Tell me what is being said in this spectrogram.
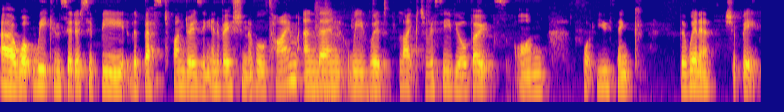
uh, what we consider to be the best fundraising innovation of all time, and then we would like to receive your votes on what you think the winner should be.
